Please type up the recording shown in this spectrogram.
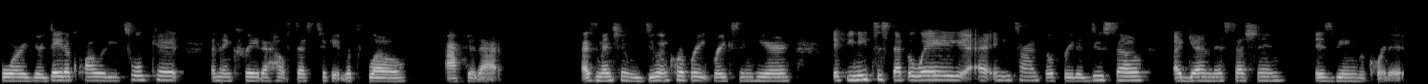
for your data quality toolkit and then create a help desk ticket with Flow after that. As mentioned, we do incorporate breaks in here. If you need to step away at any time, feel free to do so. Again, this session is being recorded.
